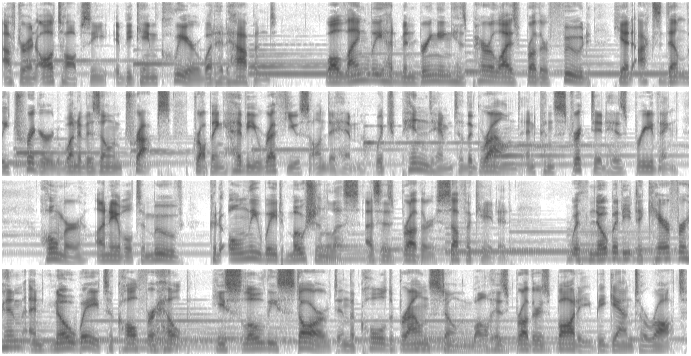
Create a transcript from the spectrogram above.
After an autopsy, it became clear what had happened. While Langley had been bringing his paralyzed brother food, he had accidentally triggered one of his own traps, dropping heavy refuse onto him, which pinned him to the ground and constricted his breathing. Homer, unable to move, could only wait motionless as his brother suffocated. With nobody to care for him and no way to call for help, he slowly starved in the cold brownstone while his brother's body began to rot.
